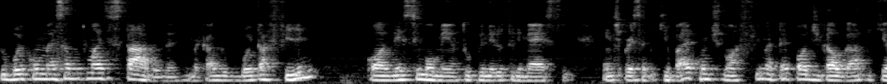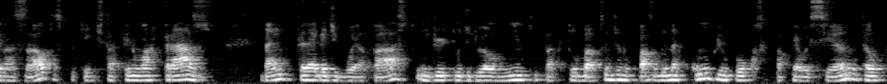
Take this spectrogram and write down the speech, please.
que o boi começa muito mais estável, né? O mercado do boi está firme, nesse momento, o primeiro trimestre, a gente percebe que vai continuar firme, até pode galgar pequenas altas, porque a gente está tendo um atraso da entrega de boi a pasto, em virtude do El Niño, que impactou bastante ano passado, ainda cumpre um pouco esse papel esse ano, então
